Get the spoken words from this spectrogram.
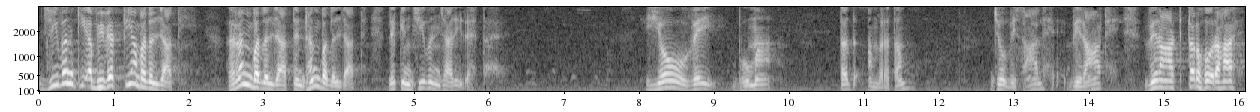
जीवन की अभिव्यक्तियाँ बदल जाती रंग बदल जाते ढंग बदल जाते लेकिन जीवन जारी रहता है। यो वे भूमा तद अमृतम। जो विशाल है, विराट है, विराट तर हो रहा है,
